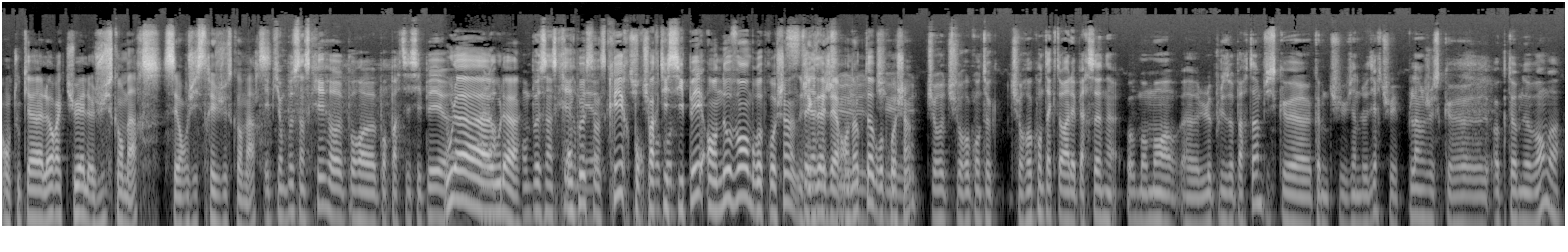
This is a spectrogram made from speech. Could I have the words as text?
en tout cas à l'heure actuelle, jusqu'en mars. C'est enregistré jusqu'en mars. Et puis on peut s'inscrire pour, pour participer. oula, oula. On peut s'inscrire. On peut s'inscrire pour participer en novembre prochain. J'exagère, en octobre prochain. Tu, tu, tu recontacteras les personnes au moment le plus opportun, puisque comme tu viens de le dire, tu es plein jusque octobre-novembre.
